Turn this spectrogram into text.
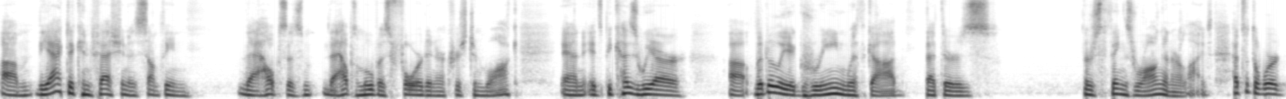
Um, the act of confession is something that helps us that helps move us forward in our Christian walk, and it's because we are uh, literally agreeing with God that there's there's things wrong in our lives. That's what the word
